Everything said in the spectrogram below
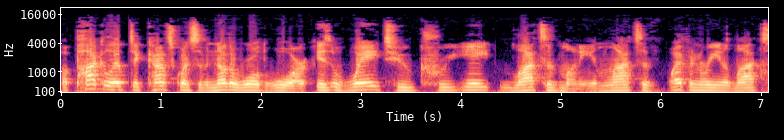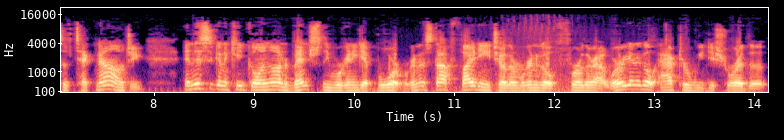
apocalyptic consequence of another world war is a way to create lots of money and lots of weaponry and lots of technology. And this is going to keep going on. Eventually, we're going to get bored. We're going to stop fighting each other and we're going to go further out. Where are we going to go after we destroy the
